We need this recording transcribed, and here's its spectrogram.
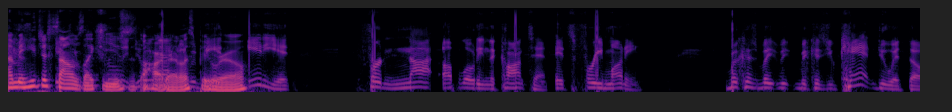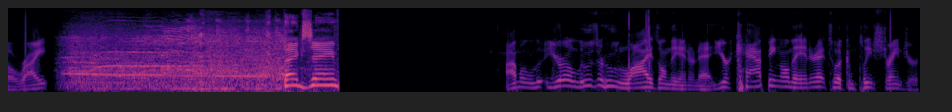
I mean, he just sounds like he uses the hard R, let's would be real. Idiot for not uploading the content. It's free money. Because be- be- because you can't do it though, right? Thanks, James. I'm a you're a loser who lies on the internet. You're capping on the internet to a complete stranger.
